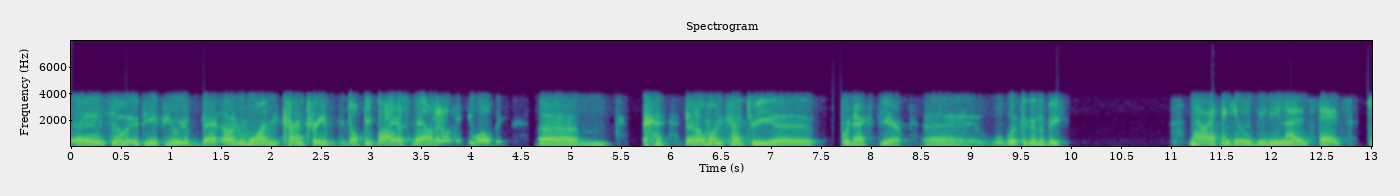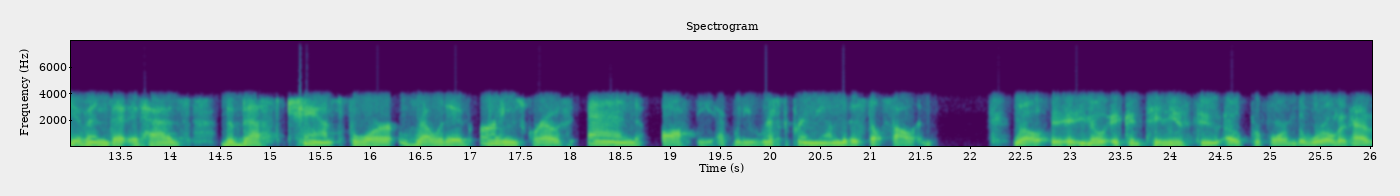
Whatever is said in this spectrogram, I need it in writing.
Uh, so if you, if you were to bet on one country, don't be biased now, and I don't think you will be. Um, bet on one country uh, for next year. Uh, what's it going to be? No, I think it would be the United States, given that it has the best chance for relative earnings growth and off the equity risk premium that is still solid. Well, it, you know, it continues to outperform the world. It has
